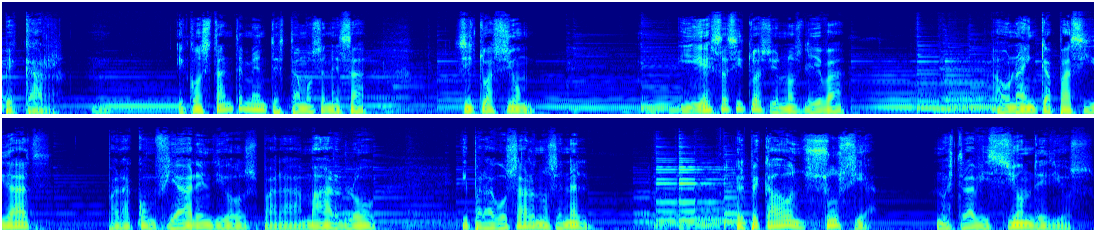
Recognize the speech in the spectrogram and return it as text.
pecar. Y constantemente estamos en esa situación y esa situación nos lleva a una incapacidad para confiar en Dios, para amarlo y para gozarnos en Él. El pecado ensucia nuestra visión de Dios.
